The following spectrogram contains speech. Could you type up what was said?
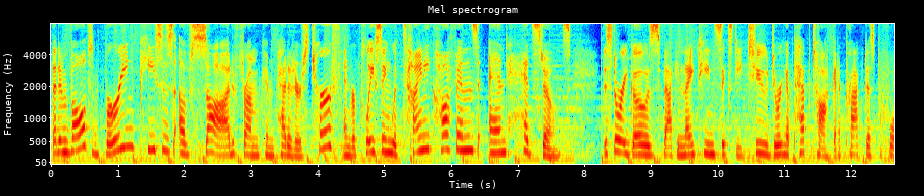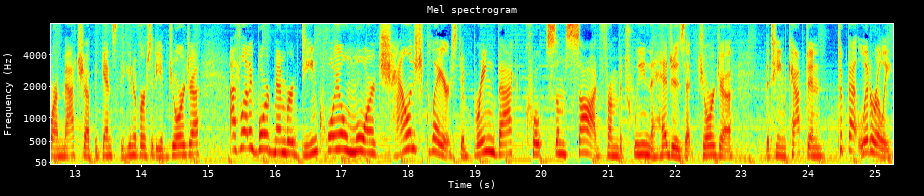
that involves burying pieces of sod from competitors' turf and replacing with tiny coffins and headstones. The story goes back in 1962 during a pep talk at a practice before a matchup against the University of Georgia. Athletic board member Dean Coyle Moore challenged players to bring back, quote, some sod from between the hedges at Georgia. The team captain took that literally,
